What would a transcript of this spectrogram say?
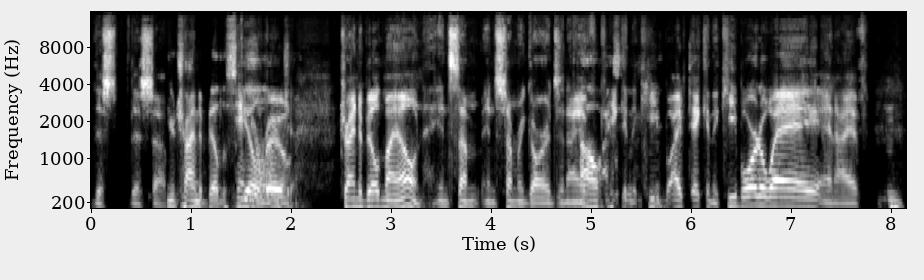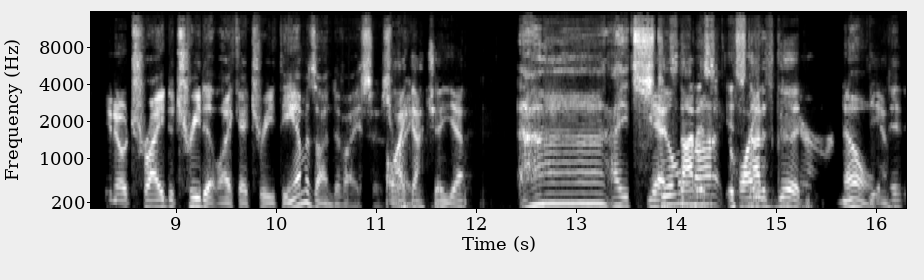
This this uh, you're trying to build a skill, trying to build my own in some in some regards. And I've oh, taken the key I've taken the keyboard away, and I've mm-hmm. you know tried to treat it like I treat the Amazon devices. Oh, right? I got you. Yep. Uh, it's still it's not, not as it's not as good. There. No. Yeah. It,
